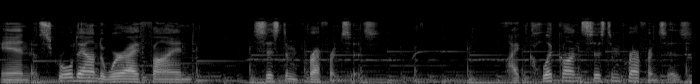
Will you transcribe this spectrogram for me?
and scroll down to where I find System Preferences. I click on System Preferences,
